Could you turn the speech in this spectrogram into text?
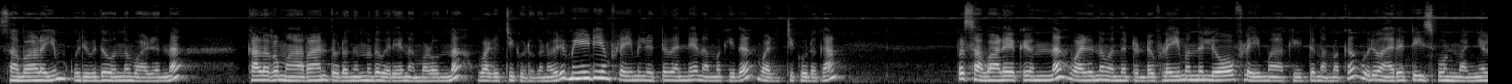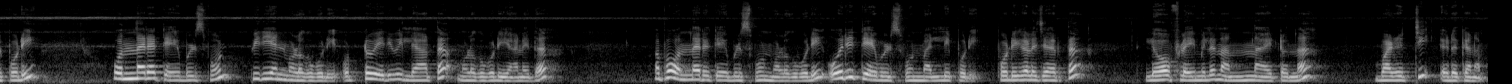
സവാളയും ഒരുവിധം ഒന്ന് വഴന്ന് കളറ് മാറാൻ തുടങ്ങുന്നത് വരെ നമ്മളൊന്ന് വഴറ്റി കൊടുക്കണം. ഒരു മീഡിയം ഫ്ലെയിമിലിട്ട് തന്നെ നമുക്കിത് വഴറ്റി കൊടുക്കാം. ഇപ്പോൾ സവാളയൊക്കെ ഒന്ന് വഴന്ന് വന്നിട്ടുണ്ട്. ഫ്ലെയിം ഒന്ന് ലോ ഫ്ലെയിം ആക്കിയിട്ട് നമുക്ക് ഒരു അര ടീസ്പൂൺ മഞ്ഞൾപ്പൊടി ഒന്നര ടേബിൾ സ്പൂൺ പിരിയൻ മുളക് പൊടി. ഒട്ടും എരിവില്ലാത്ത മുളക് പൊടിയാണിത്. അപ്പോൾ ഒന്നര ടേബിൾ സ്പൂൺ മുളക് പൊടി ഒരു ടേബിൾ സ്പൂൺ മല്ലിപ്പൊടി. പൊടികൾ ചേർത്ത് ലോ ഫ്ലെയിമിൽ നന്നായിട്ടൊന്ന് വഴറ്റി എടുക്കണം.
